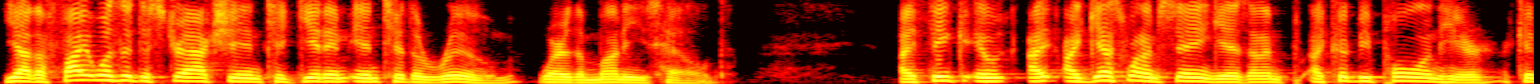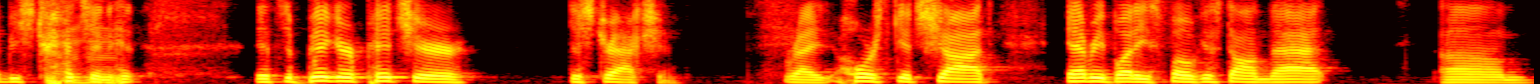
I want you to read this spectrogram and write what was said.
Yeah, the fight was a distraction to get him into the room where the money's held. I think it, I, I guess what I'm saying is, and I'm, I could be pulling here, I could be stretching it. It's a bigger picture distraction, right? Horse gets shot. Everybody's focused on that. Um,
